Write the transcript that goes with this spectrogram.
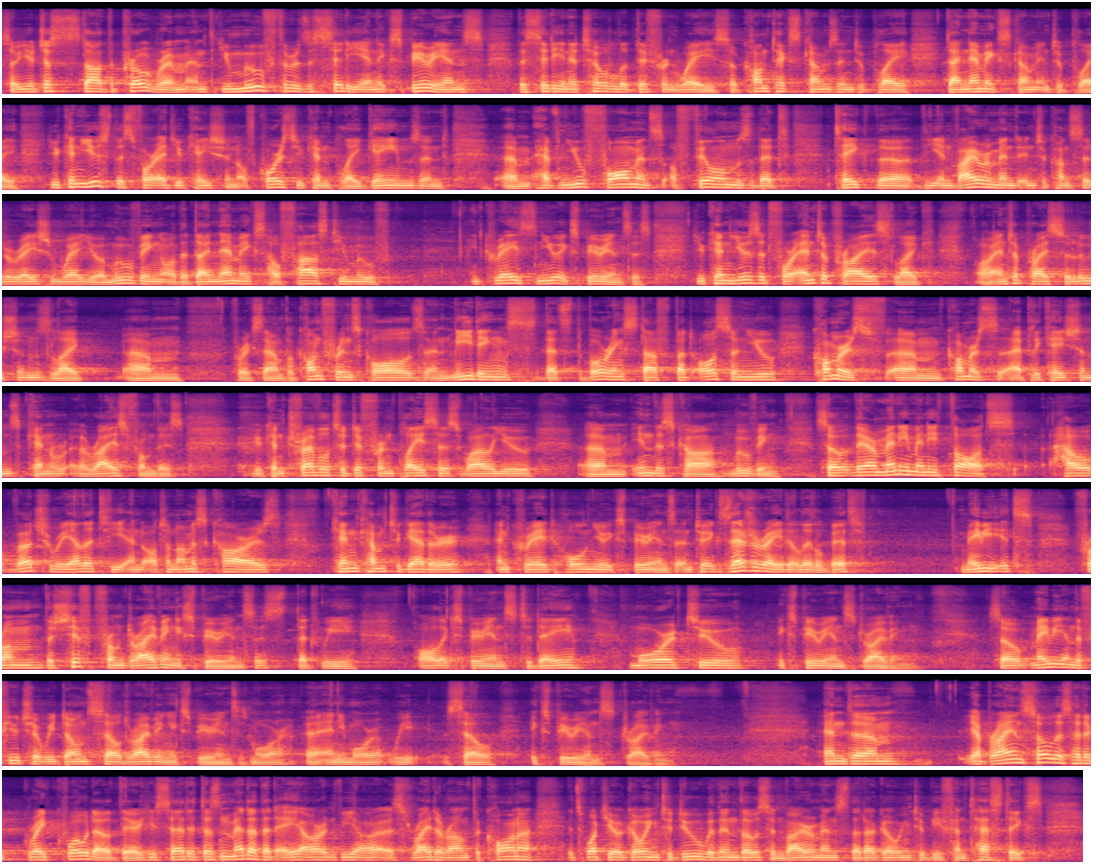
So you just start the program and you move through the city and experience the city in a totally different way. So context comes into play, dynamics come into play. You can use this for education. Of course, you can play games and um, have new formats of films that take the, the environment into consideration where you're moving or the dynamics, how fast you move. It creates new experiences. You can use it for enterprise, like or enterprise solutions, like um, for example, conference calls and meetings, that's the boring stuff, but also new commerce, um, commerce applications can arise from this. You can travel to different places while you um, in this car moving. So there are many, many thoughts how virtual reality and autonomous cars can come together and create whole new experience. And to exaggerate a little bit, maybe it's from the shift from driving experiences that we all experience today, more to experience driving. So maybe in the future we don't sell driving experiences more uh, anymore. We sell experience driving. And um, yeah, Brian Solis had a great quote out there. He said, It doesn't matter that AR and VR is right around the corner. It's what you're going to do within those environments that are going to be fantastic,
